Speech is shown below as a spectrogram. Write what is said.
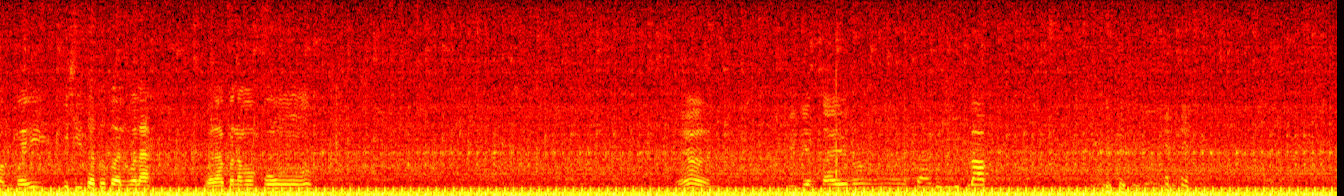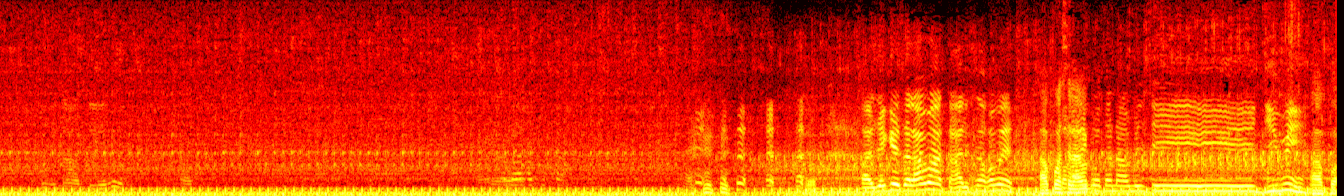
pag may bisita total wala. Wala pa naman pong Ayan. Bigyan tayo ng sabi ni Black. Uy, natiro. Ah, sige, salamat. Alis na kami. Apo, salamat. Pakikutan namin si Jimmy. Apo.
